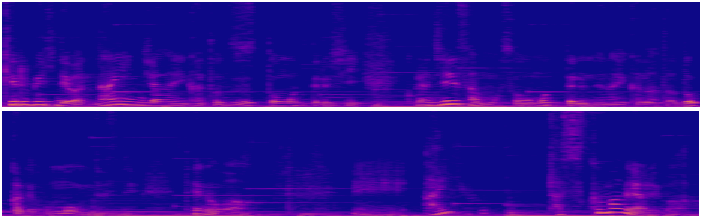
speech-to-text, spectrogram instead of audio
けるべきではないんじゃないかとずっと思ってるしこれは J さんもそう思ってるんじゃないかなとどっかで思うんですね。っていうのは、えー、タスクまであれば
